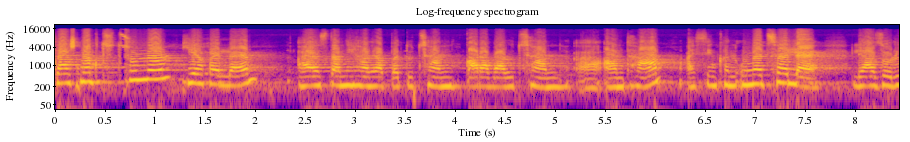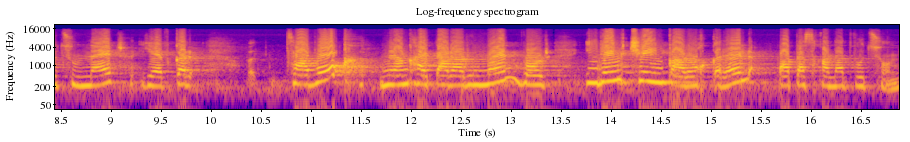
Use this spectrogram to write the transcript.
Դաշնակցությունը եղել է Հայաստանի Հանրապետության կառավարության անդամ, այսինքն ունեցել է լիազորություններ եւ ցավոք նրանք հայտարարում են, որ իրենք չէին կարող կրել պատասխանատվություն,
